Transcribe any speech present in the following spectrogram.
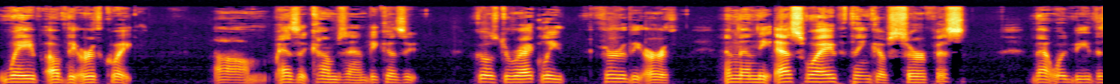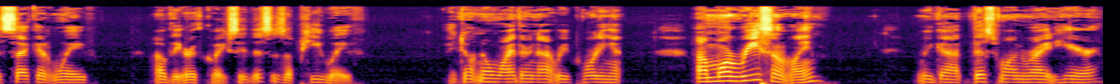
wave of the earthquake, um, as it comes in because it goes directly through the earth. And then the S wave, think of surface. That would be the second wave of the earthquake. See, this is a P wave. I don't know why they're not reporting it. Um, more recently, we got this one right here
